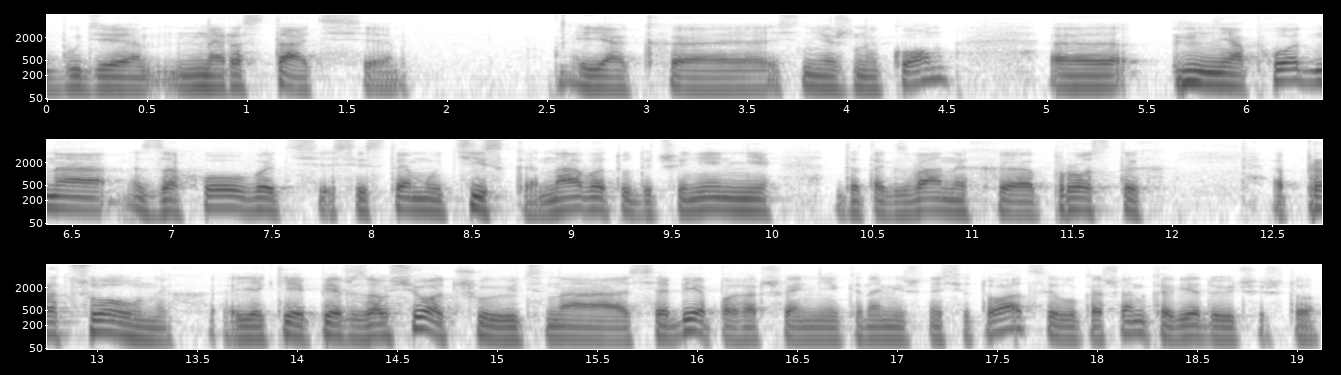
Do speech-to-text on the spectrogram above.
будзе нарастаць як снежны ком неабходна захоўваць сістэму ціска нават у дачыненні да так званых простых працоўных якія перш за ўсё адчуюць на сябе пагаршэнне эканамічнай сітуацыі. Лукашенко ведаючы што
